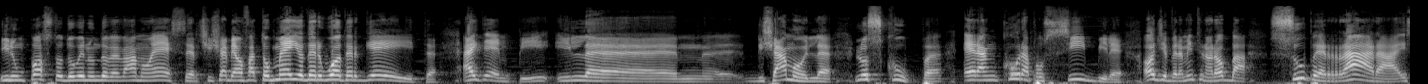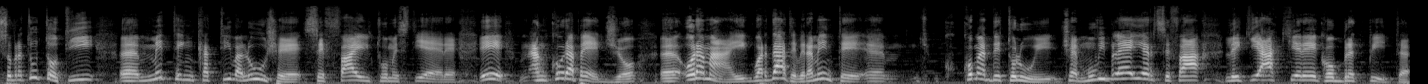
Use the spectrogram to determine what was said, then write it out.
in un posto dove non dovevamo esserci, cioè abbiamo fatto meglio del Watergate. Ai tempi il, eh, diciamo, il, lo scoop era ancora possibile, oggi è veramente una roba super rara e soprattutto ti eh, mette in cattiva luce se fai il tuo mestiere. E ancora peggio, eh, oramai guardate, veramente. Eh, come ha detto lui, cioè, movie player se fa le chiacchiere con Brad Pitt.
